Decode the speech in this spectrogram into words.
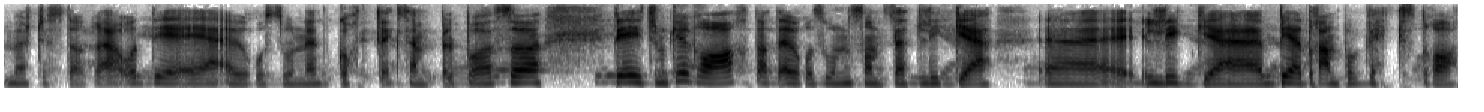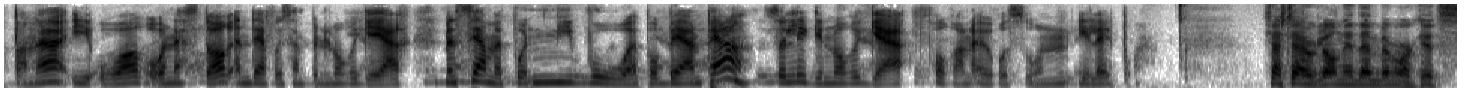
mye større. Og det er eurosonen et godt eksempel på. Så det er ikke noe rart at eurosonen sånn sett ligger, eh, ligger bedre an på vekstratene i år og neste år enn det f.eks. Norge gjør. Men ser vi på nivået på BNP, så ligger Norge foran eurosonen i løypa. Kjersti Haugland i DNB Markets,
